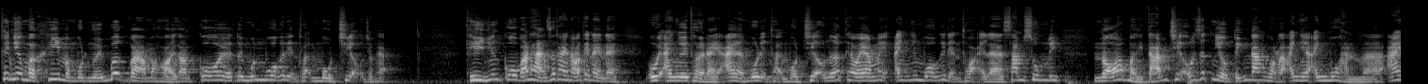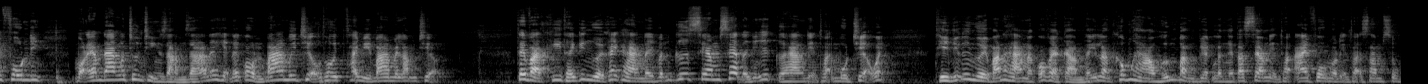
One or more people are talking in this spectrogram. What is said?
Thế nhưng mà khi mà một người bước vào mà hỏi rằng cô ơi tôi muốn mua cái điện thoại một triệu chẳng hạn. Thì những cô bán hàng rất hay nói thế này này ôi anh ơi thời này ai là mua điện thoại một triệu nữa? Theo em ấy anh ấy mua cái điện thoại là Samsung đi nó 7 8 triệu rất nhiều tính năng hoặc là anh anh mua hẳn là iPhone đi. Bọn em đang có chương trình giảm giá đấy hiện nay còn 30 triệu thôi thay vì 35 triệu. Thế và khi thấy cái người khách hàng này vẫn cứ xem xét ở những cái cửa hàng điện thoại một triệu ấy thì những người bán hàng là có vẻ cảm thấy là không hào hứng bằng việc là người ta xem điện thoại iPhone hoặc điện thoại Samsung.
